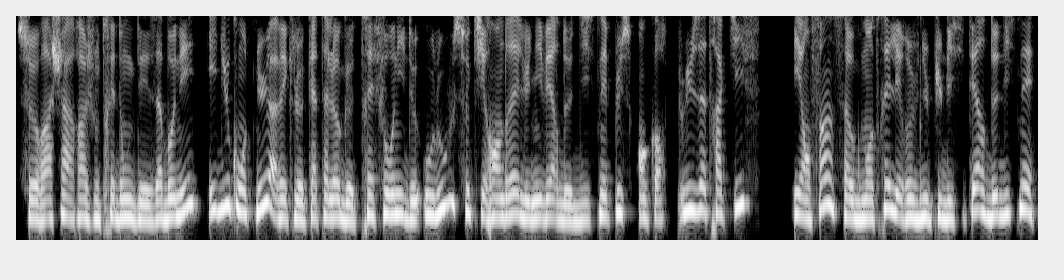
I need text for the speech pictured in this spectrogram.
Ce rachat rajouterait donc des abonnés et du contenu avec le catalogue très fourni de Hulu, ce qui rendrait l'univers de Disney Plus encore plus attractif. Et enfin, ça augmenterait les revenus publicitaires de Disney.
